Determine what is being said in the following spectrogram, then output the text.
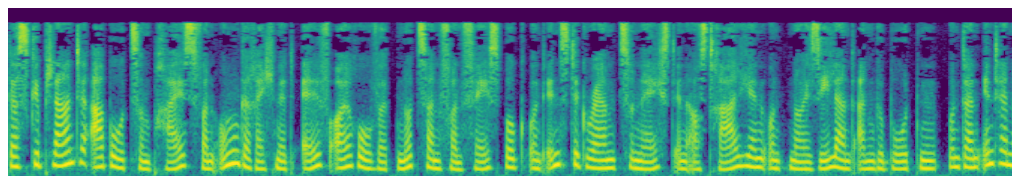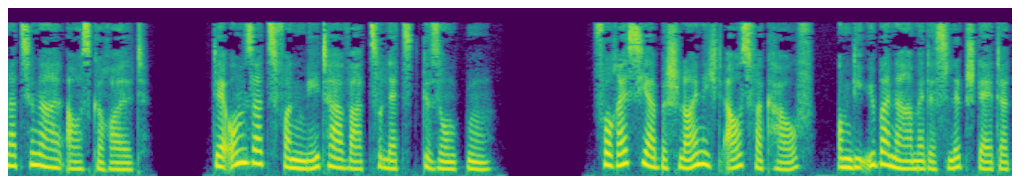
Das geplante Abo zum Preis von umgerechnet 11 Euro wird Nutzern von Facebook und Instagram zunächst in Australien und Neuseeland angeboten und dann international ausgerollt. Der Umsatz von Meta war zuletzt gesunken. Foressia beschleunigt Ausverkauf, um die Übernahme des Lippstädter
